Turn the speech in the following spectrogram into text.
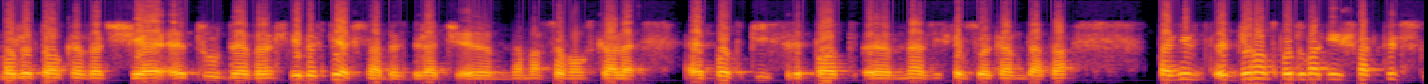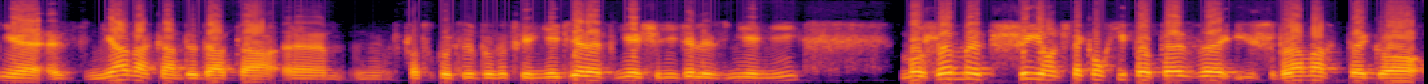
może to okazać się e, trudne, wręcz niebezpieczne, aby zbierać e, na masową skalę e, podpisy pod nazwiskiem swojego kandydata. Tak więc biorąc pod uwagę, iż faktycznie zmiana kandydata w przypadku Konstytucji Obywatelskiej niewiele wniesie, niewiele zmieni, możemy przyjąć taką hipotezę, iż w ramach tego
